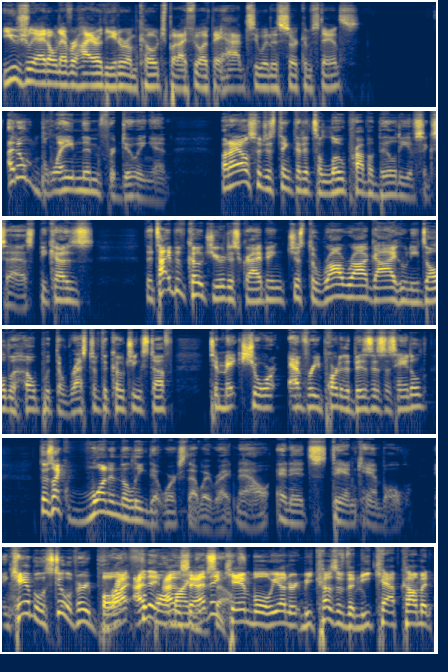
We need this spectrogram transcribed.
usually I don't ever hire the interim coach, but I feel like they had to in this circumstance. I don't blame them for doing it, but I also just think that it's a low probability of success because the type of coach you're describing, just the rah rah guy who needs all the help with the rest of the coaching stuff to make sure every part of the business is handled. There's like one in the league that works that way right now, and it's Dan Campbell. And Campbell is still a very Oh, I, bright I think I, mind say, I think. Campbell we under because of the kneecap comment.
